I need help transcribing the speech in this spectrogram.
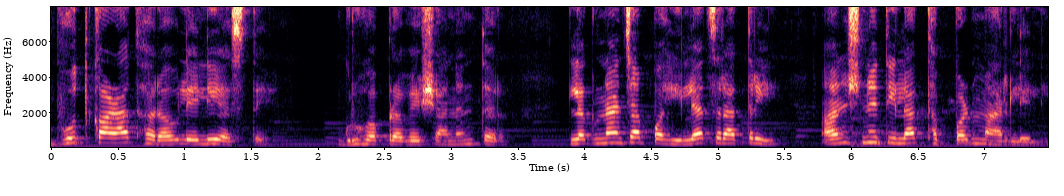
भूतकाळात हरवलेली असते. गृहप्रवेशानंतर लग्नाच्या पहिल्याच रात्री अंशने तिला थप्पड मारलेली.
